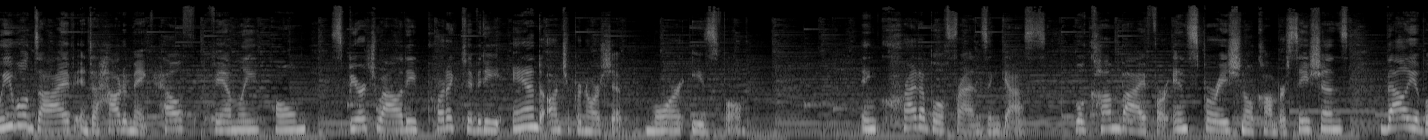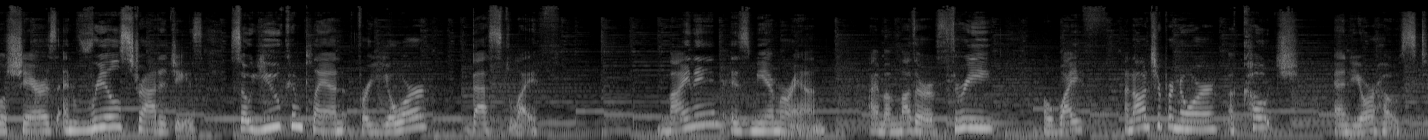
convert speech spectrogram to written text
We will dive into how to make health, family, home, spirituality, productivity, and entrepreneurship more easeful. Incredible friends and guests will come by for inspirational conversations, valuable shares, and real strategies so you can plan for your best life. My name is Mia Moran. I'm a mother of three, a wife, an entrepreneur, a coach, and your host.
